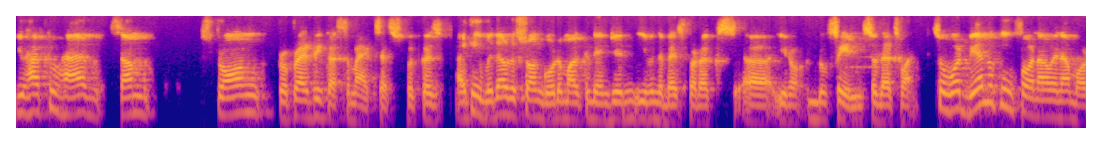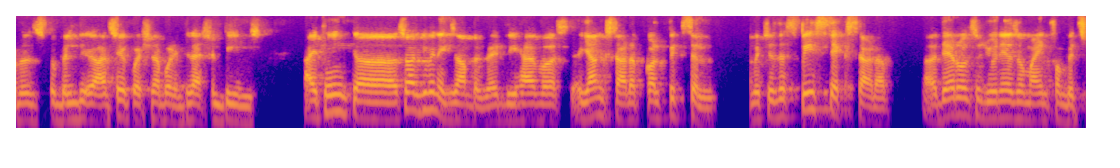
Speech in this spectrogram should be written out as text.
you have to have some strong proprietary customer access because I think without a strong go-to-market engine, even the best products, uh, you know, do fail. So that's one. So what we are looking for now in our models to build, answer your question about international teams, I think. Uh, so I'll give an example. Right, we have a, young startup called Pixxel, which is a space tech startup. Uh, they're also juniors of mine from BITS.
